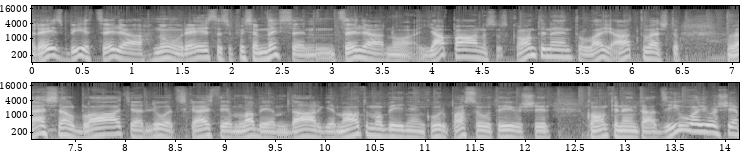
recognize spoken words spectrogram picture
Reiz bija ceļā, nu, reiz tas ir pavisam nesen, ceļā no Japānas uz kontinentu, lai atvestu veselu blāķi ar ļoti skaistiem, labiem, dārgiem automobīļiem, kuru pasūtījuši ir kontinentā dzīvojošie.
